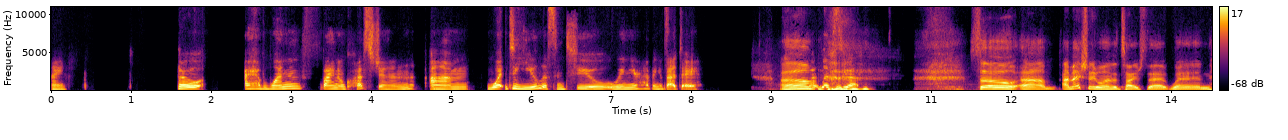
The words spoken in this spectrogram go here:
Nice. So I have one final question. Um, what do you listen to when you're having a bad day? Um, what lifts you up? so um, I'm actually one of the types that when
